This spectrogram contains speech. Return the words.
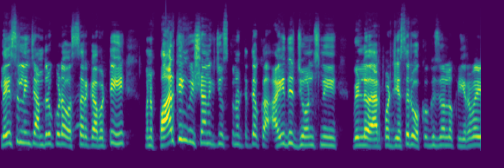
ప్లేసుల నుంచి అందరూ కూడా వస్తారు కాబట్టి మన పార్కింగ్ విషయానికి చూసుకున్నట్టయితే ఒక ఐదు జోన్స్ని వీళ్ళు ఏర్పాటు చేశారు. ఒక్కొక్క జోన్లో ఒక ఇరవై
